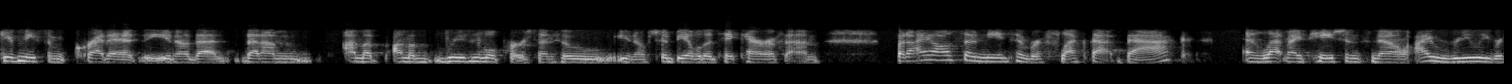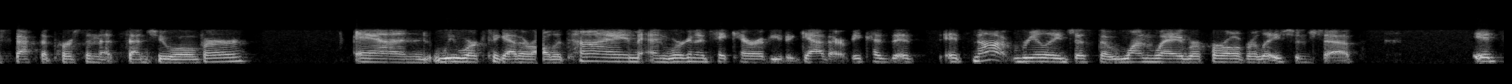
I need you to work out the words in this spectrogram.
give me some credit, you know, that that I'm I'm a I'm a reasonable person who, you know, should be able to take care of them. But I also need to reflect that back and let my patients know I really respect the person that sent you over. And we work together all the time and we're going to take care of you together because it's it's not really just a one-way referral relationship. It's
